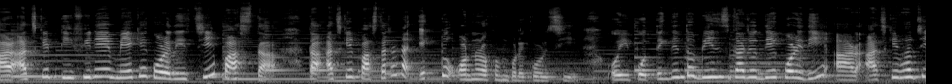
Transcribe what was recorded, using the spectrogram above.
আর আজকে টিফিনে মেয়েকে করে দিচ্ছি পাস্তা। তা আজকের পাস্তাটা না একটু অন্যরকম করে করছি। ওই প্রত্যেক দিন তো বিনস গাজর দিয়ে করে দিই, আর আজকে ভাবছি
